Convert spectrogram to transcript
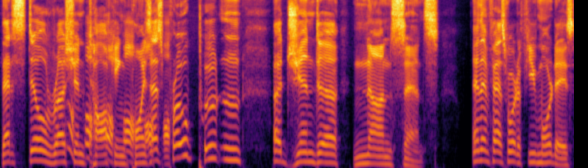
That's still Russian talking points. That's pro Putin agenda nonsense. And then fast forward a few more days,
